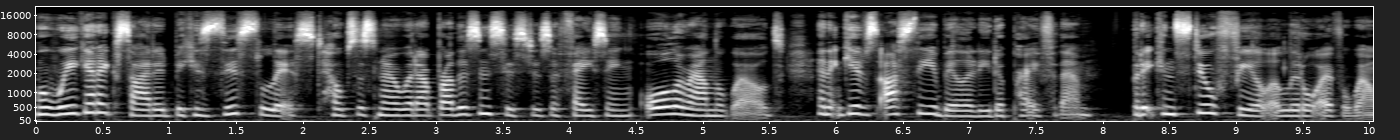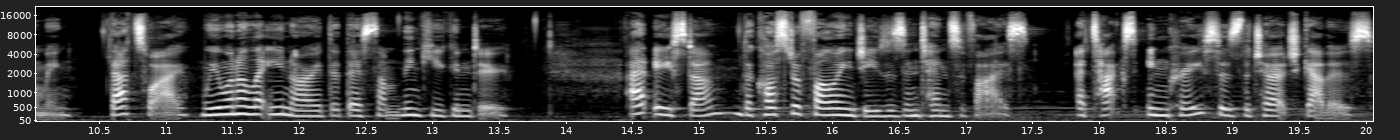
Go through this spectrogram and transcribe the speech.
Well, we get excited because this list helps us know what our brothers and sisters are facing all around the world, and it gives us the ability to pray for them. But it can still feel a little overwhelming. That's why we want to let you know that there's something you can do. At Easter, the cost of following Jesus intensifies. Attacks increase as the church gathers.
